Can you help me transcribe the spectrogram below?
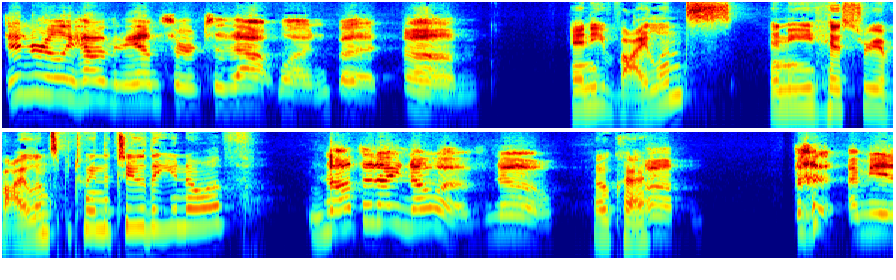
didn't really have an answer to that one, but um Any violence? Any history of violence between the two that you know of? not that I know of, no. Okay. Um, I mean,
